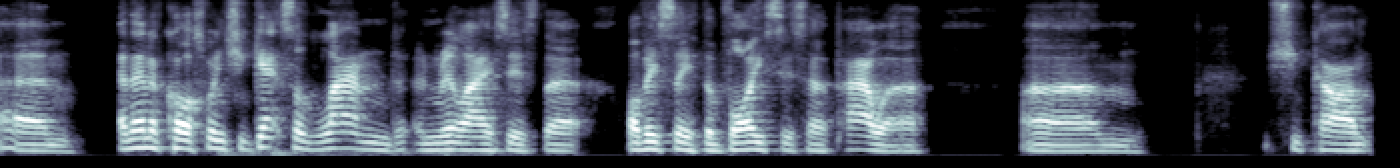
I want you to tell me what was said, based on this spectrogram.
Um and then of course when she gets on land and realizes that obviously the voice is her power, um she can't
